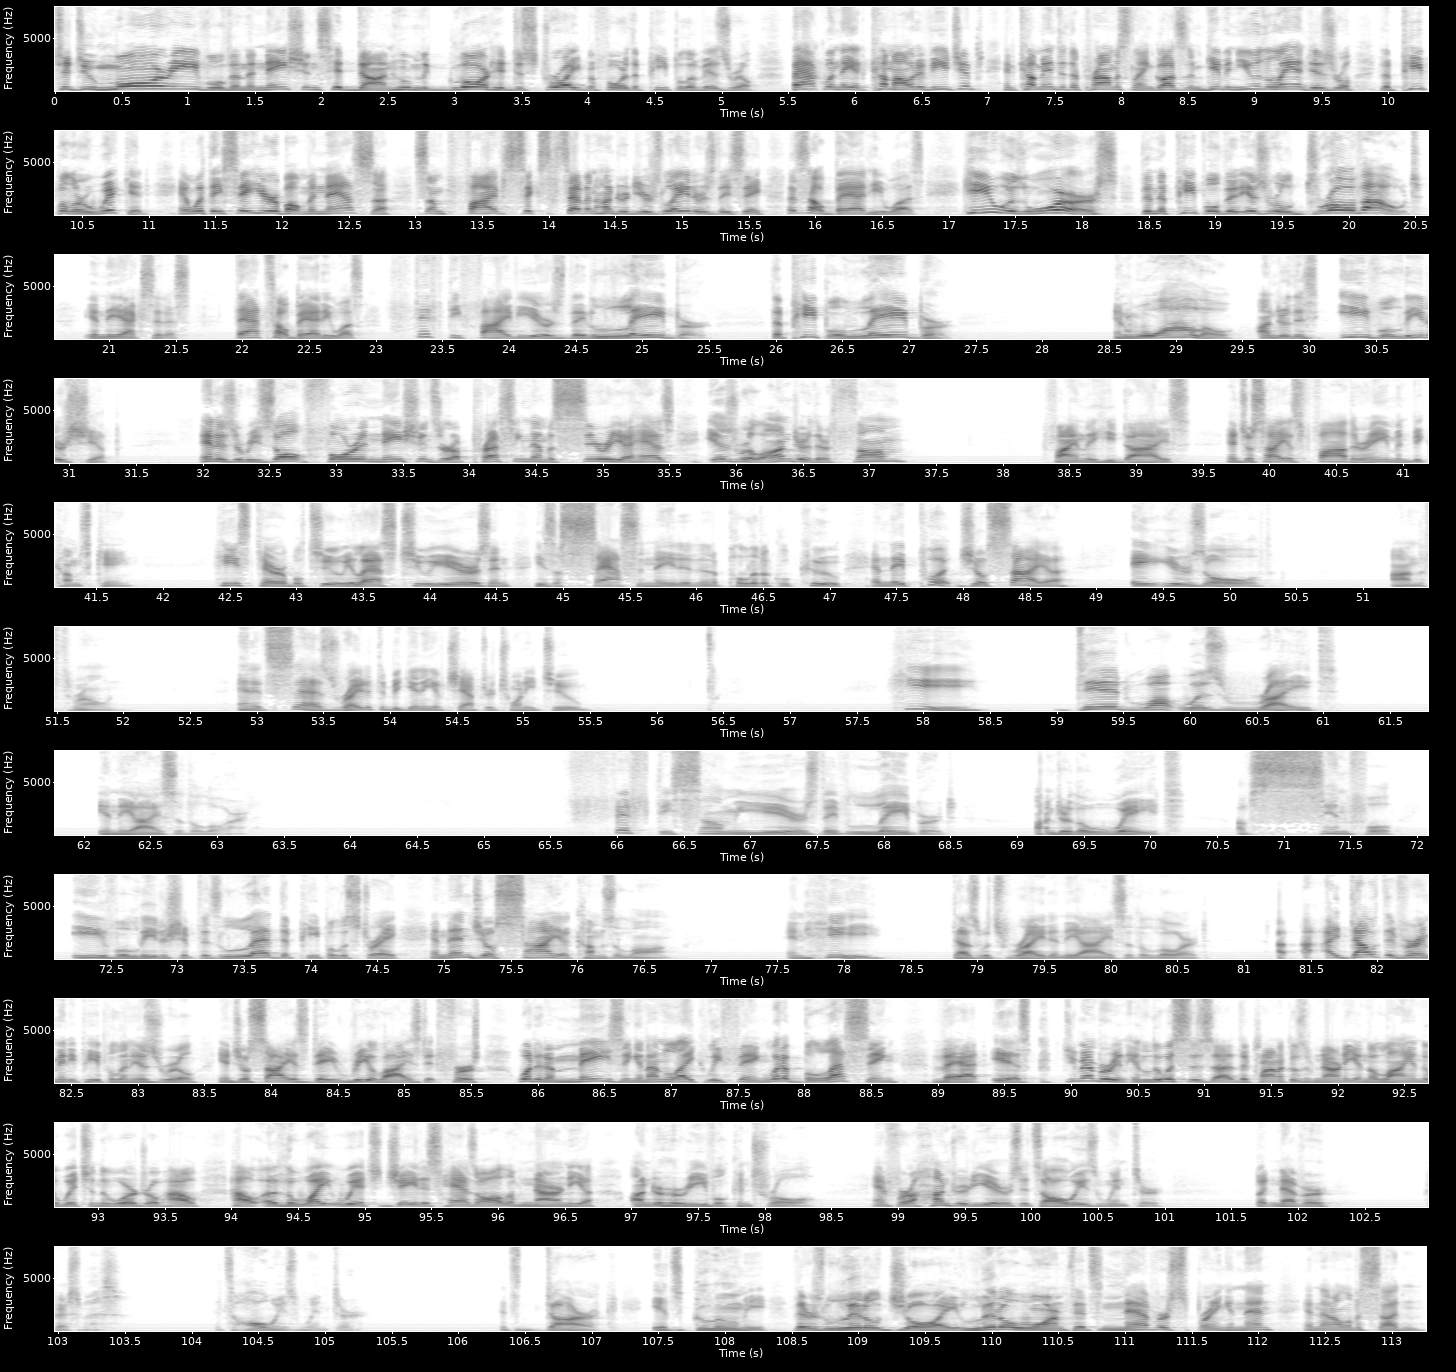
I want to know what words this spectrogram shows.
to do more evil than the nations had done, whom the Lord had destroyed before the people of Israel. Back when they had come out of Egypt and come into the promised land, God says, I'm giving you the land, Israel. The people are wicked. And what they say here about Manasseh, some five, six, seven hundred years later, is they say, This is how bad he was. He was worse than the people that Israel drove out in the Exodus. That's how bad he was. 55 years they labor. The people labor and wallow under this evil leadership. And as a result, foreign nations are oppressing them. Assyria has Israel under their thumb. Finally, he dies, and Josiah's father, Amon, becomes king. He's terrible too. He lasts two years and he's assassinated in a political coup. And they put Josiah, eight years old, on the throne. And it says right at the beginning of chapter 22 he did what was right in the eyes of the Lord. 50 some years they've labored under the weight of sinful, evil leadership that's led the people astray. And then Josiah comes along and he does what's right in the eyes of the Lord. I doubt that very many people in Israel in Josiah's day realized at first what an amazing and unlikely thing, what a blessing that is. Do you remember in, in Lewis's uh, The Chronicles of Narnia and The Lion, the Witch, and the Wardrobe, how, how uh, the White Witch, Jadis, has all of Narnia under her evil control? And for a hundred years, it's always winter, but never Christmas. It's always winter. It's dark it's gloomy. There's little joy, little warmth. It's never spring. And then, and then all of a sudden,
